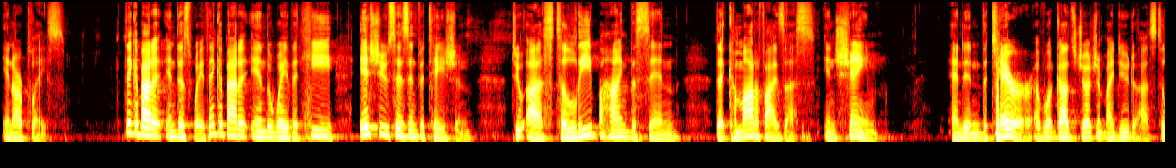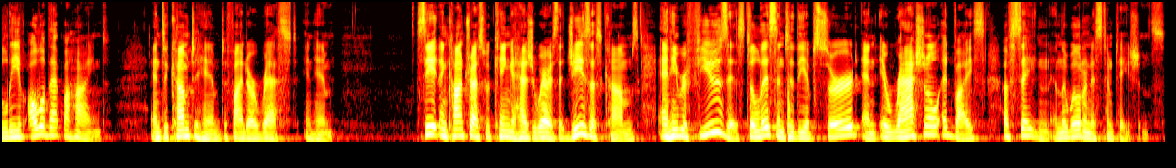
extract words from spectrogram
in our place. Think about it in this way think about it in the way that he issues his invitation to us to leave behind the sin that commodifies us in shame and in the terror of what God's judgment might do to us, to leave all of that behind and to come to him to find our rest in him. See it in contrast with King Ahasuerus that Jesus comes and he refuses to listen to the absurd and irrational advice of Satan in the wilderness temptations.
